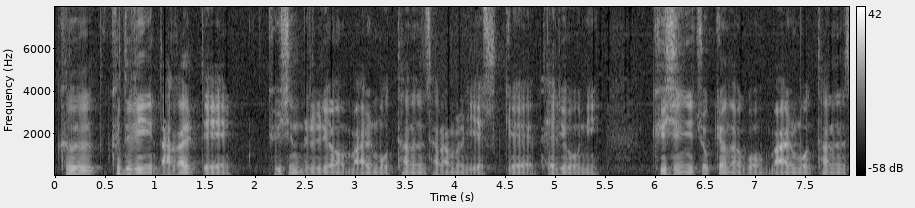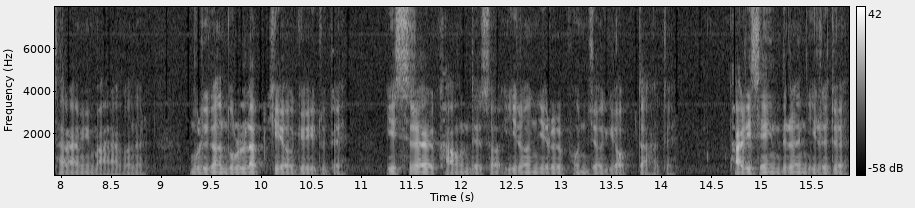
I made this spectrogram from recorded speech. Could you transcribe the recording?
그 그들이 나갈 때에 귀신 들려 말 못하는 사람을 예수께 데려오니 귀신이 쫓겨나고 말 못하는 사람이 말하거늘 무리가 놀랍게 여겨 이르되 이스라엘 가운데서 이런 일을 본 적이 없다 하되 바리새인들은 이르되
